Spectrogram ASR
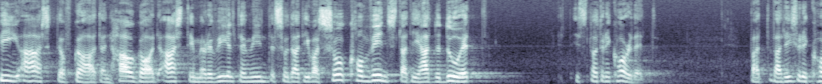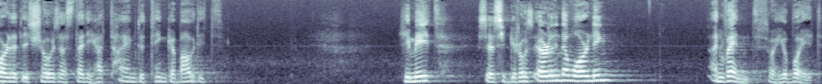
being asked of God and how God asked him and revealed him so that he was so convinced that he had to do it, it's not recorded. But what is recorded, it shows us that he had time to think about it. He made, says he rose early in the morning and went, so he obeyed.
